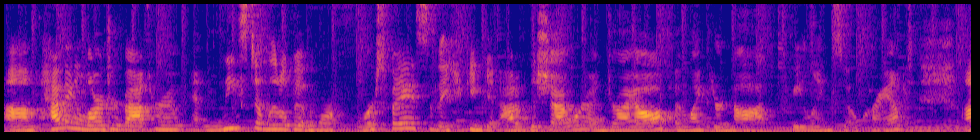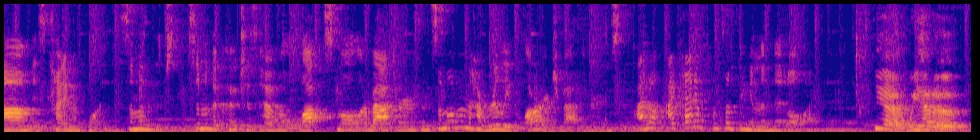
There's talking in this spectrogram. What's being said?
Um, having a larger bathroom, at least a little bit more floor space so that you can get out of the shower and dry off and like you're not feeling so cramped um, is kind of important. Some of the some of the coaches have a lot smaller bathrooms and some of them have really large bathrooms. I don't I kind of put something in the middle, I think. Yeah, we had a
